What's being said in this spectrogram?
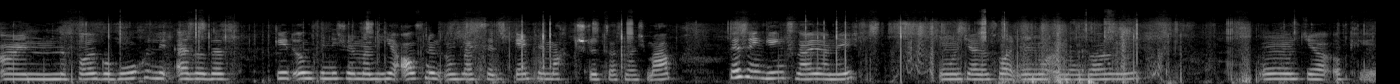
eine Folge hochlädt. Also das geht irgendwie nicht, wenn man hier aufnimmt und gleichzeitig Gameplay macht, stützt das manchmal ab. Deswegen ging es leider nicht. Und ja, das wollten wir nur einmal sagen. Und ja, okay.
